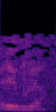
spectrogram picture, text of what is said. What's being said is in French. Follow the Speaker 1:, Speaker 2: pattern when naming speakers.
Speaker 1: Elle est ouverte.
